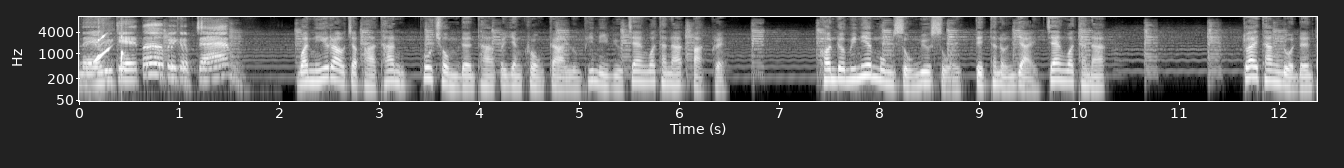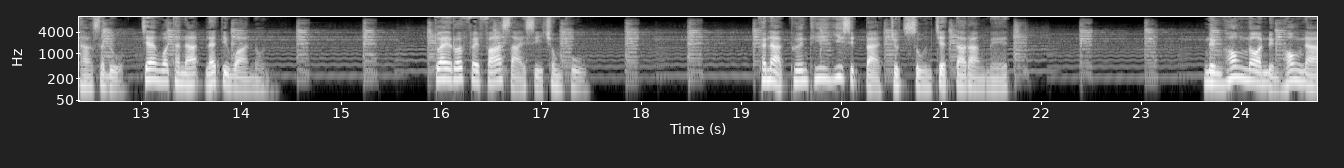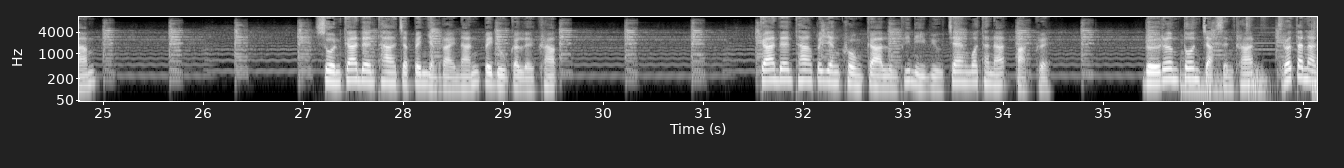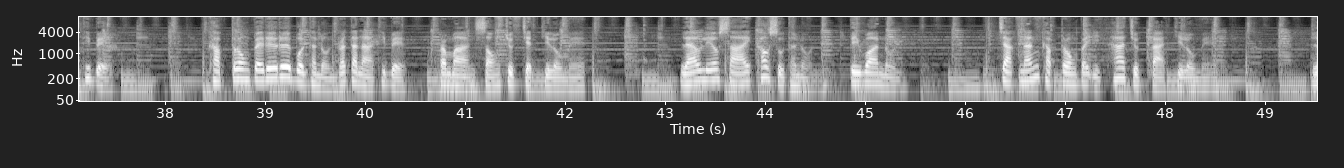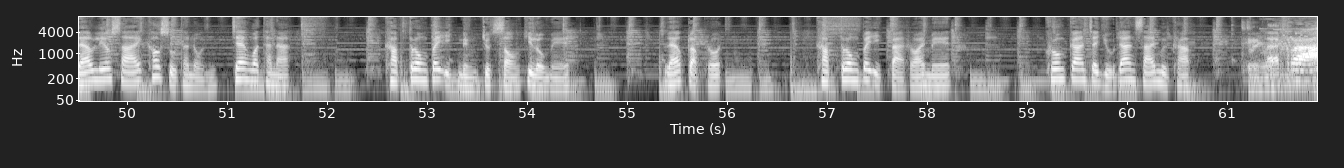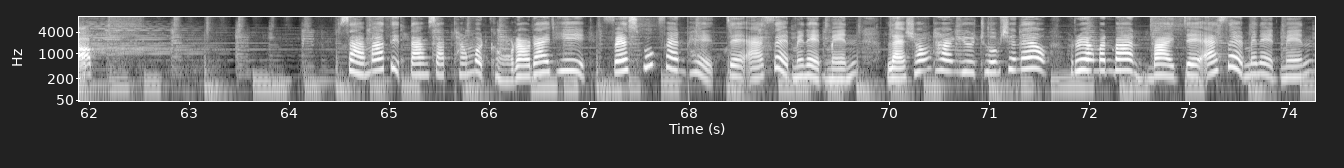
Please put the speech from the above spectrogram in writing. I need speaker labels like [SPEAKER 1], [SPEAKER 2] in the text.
[SPEAKER 1] เนวิเกเตอร์ไปกับแจม
[SPEAKER 2] วันนี้เราจะพาท่านผู้ชมเดินทางไปยังโครงการลุมพินีวิวแจ้งวัฒนะปากเกร็ด คอนโดมิเนียมมุมสูงวิวสวย ติดถนนใหญ่แจ้งวัฒนะ ใกล้ทางด่วนเดินทางสะดวกแจ้งวัฒนะและติวานนท์ใกล้รถไฟฟ้าสายสีชมพู ขนาดพื้นที่ 28.07 ตารางเมตร 1 ห้องนอน 1 ห้องน้ำส่วนการเดินทางจะเป็นอย่างไรนั้นไปดูกันเลยครับ การเดินทางไปยังโครงการลุมพินีวิวแจ้งวัฒนะปากเกร็ด โดยเริ่มต้นจากเซ็นทรัลรัตนาธิเบศขับตรงไปเรื่อยๆ บนถนนรัตนาธิเบศประมาณ 2.7 กิโลเมตร แล้วเลี้ยวซ้ายเข้าสู่ถนน ติวานนท์จากนั้นขับตรงไปอีก 5.8 กิโลเมตร แล้วเลี้ยวซ้ายเข้าสู่ถนน แจ้งวัฒนะ ขับตรงไปอีก 1.2 กิโลเมตร แล้วกลับรถ ขับตรงไปอีก 800 เมตร โครงการจะอยู่ด้านซ้ายมือครับ
[SPEAKER 1] ถึงแล้วครับ
[SPEAKER 3] สามารถติดตามซับทั้งหมดของเราได้ที่ Facebook Fanpage J Asset Management และช่องทาง YouTube Channel เรื่องบ้านๆ by J Asset Management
